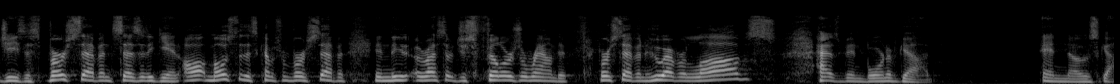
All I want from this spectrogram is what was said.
Jesus. Verse 7 says it again. All, most of this comes from verse 7, and the rest of it just fillers around it. Verse 7 Whoever loves has been born of God and knows God.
